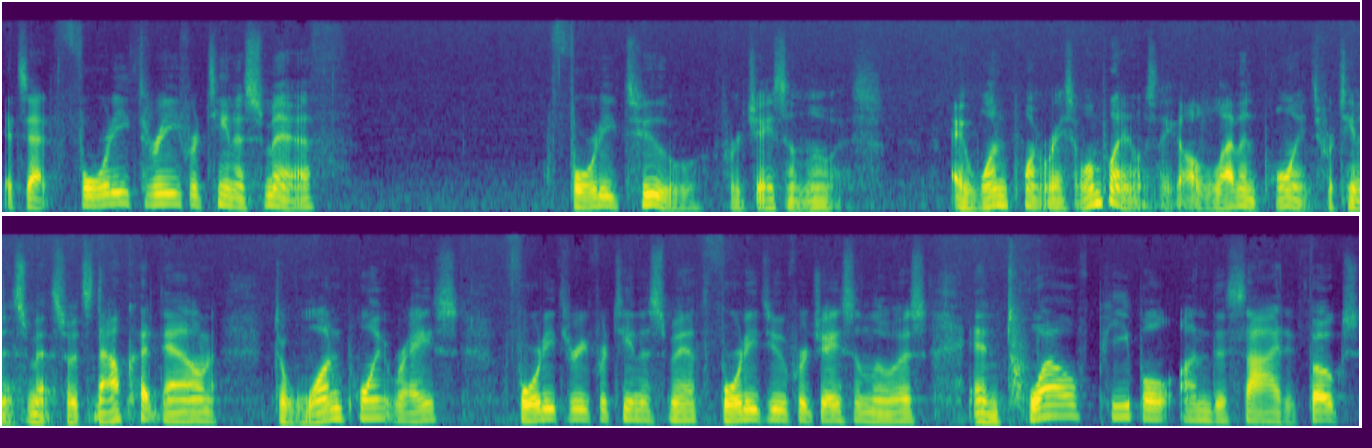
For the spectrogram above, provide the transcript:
it's at 43 for Tina Smith, 42 for Jason Lewis a one point race. At one point, it was like 11 points for Tina Smith. So it's now cut down to one point race 43 for Tina Smith, 42 for Jason Lewis, and 12 people undecided. Folks,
